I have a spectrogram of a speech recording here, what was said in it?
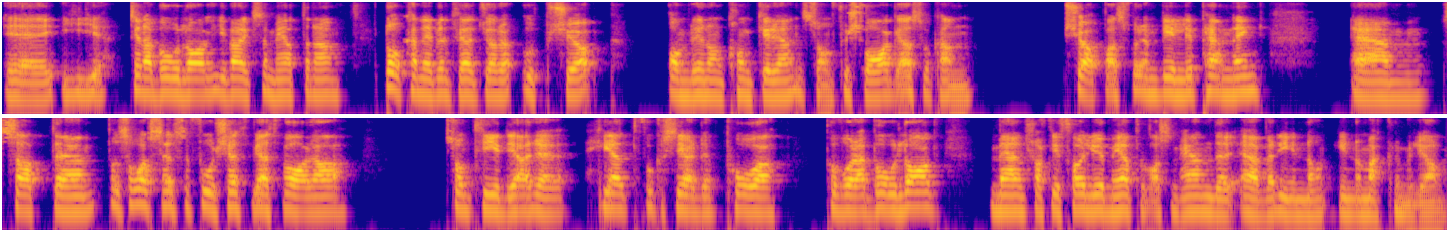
eh, i sina bolag, i verksamheterna. De kan eventuellt göra uppköp om det är någon konkurrent som försvagas och kan köpas för en billig penning. Ehm, så att eh, på så sätt så fortsätter vi att vara som tidigare helt fokuserade på, på våra bolag. Men för att vi följer med på vad som händer även inom, inom makromiljön.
